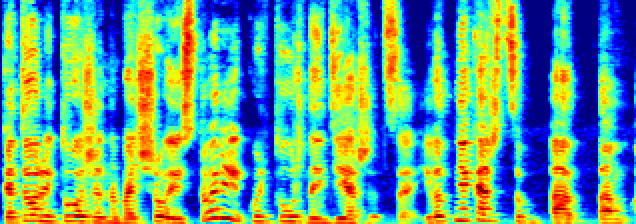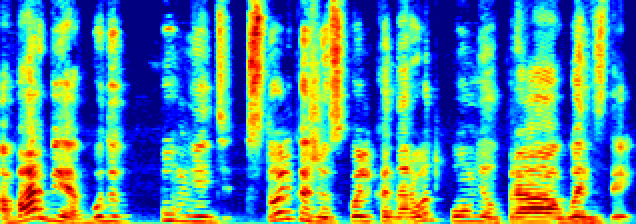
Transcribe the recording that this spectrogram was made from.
который тоже на большой истории культурной держится. И вот мне кажется, а, там, о Барби будут помнить столько же, сколько народ помнил про Wednesday.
